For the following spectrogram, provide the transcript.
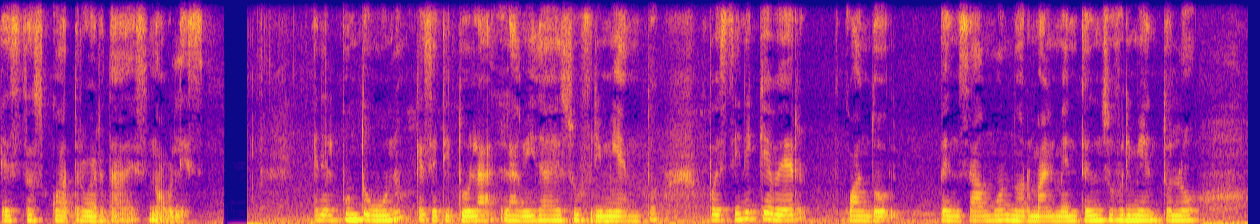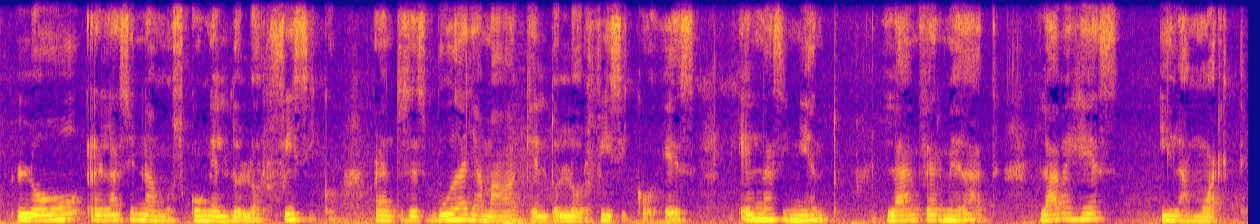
estas cuatro verdades nobles. En el punto 1, que se titula La vida es sufrimiento, pues tiene que ver cuando pensamos normalmente en sufrimiento lo, lo relacionamos con el dolor físico. Pero entonces Buda llamaba que el dolor físico es el nacimiento, la enfermedad, la vejez y la muerte.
